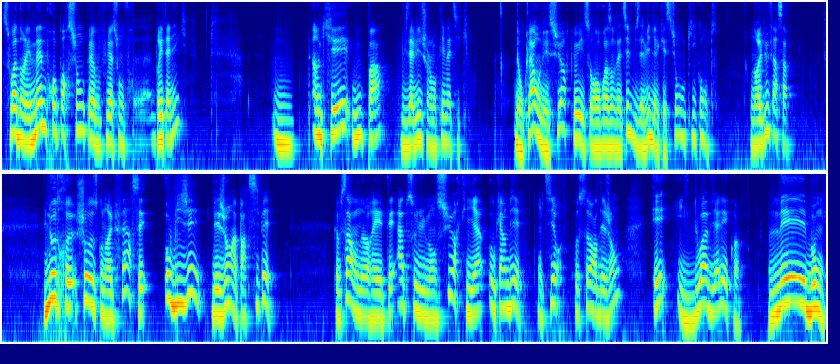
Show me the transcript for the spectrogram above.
soit dans les mêmes proportions que la population britannique, inquiets ou pas vis-à-vis du changement climatique. Donc là, on est sûr qu'ils sont représentatifs vis-à-vis de la question qui compte. On aurait pu faire ça. Une autre chose qu'on aurait pu faire, c'est obliger les gens à participer. Comme ça, on aurait été absolument sûr qu'il n'y a aucun biais. On tire au sort des gens et ils doivent y aller, quoi. Mais bon,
